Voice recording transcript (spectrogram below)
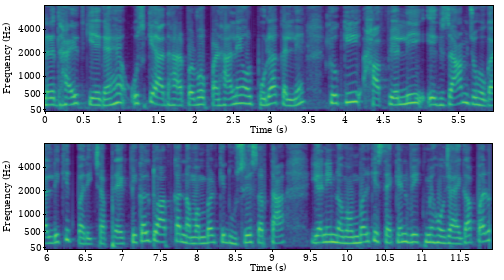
निर्धारित किए गए हैं, उसके आधार पर वो पढ़ा लें और पूरा कर लें, क्योंकि हाफ़ ईयरली एग्ज़ाम जो होगा, लिखित परीक्षा प्रैक्टिकल तो आपका नवंबर के दूसरे सप्ताह, यानी नवंबर के सेकेंड वीक में हो जाएगा, पर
